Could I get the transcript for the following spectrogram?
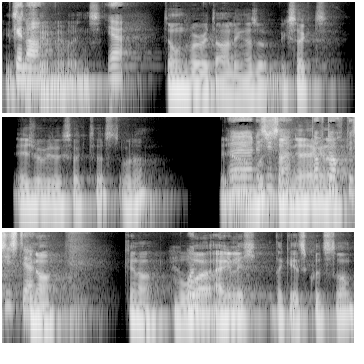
ist genau. der Film übrigens. Ja. Don't Worry Darling. Also, wie gesagt, Eh schon, wie du gesagt hast, oder? Ja, ja, ja muss sein. Ja, doch, genau. doch, das ist der. Genau. Genau. Wo und er eigentlich, da geht es kurz drum,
